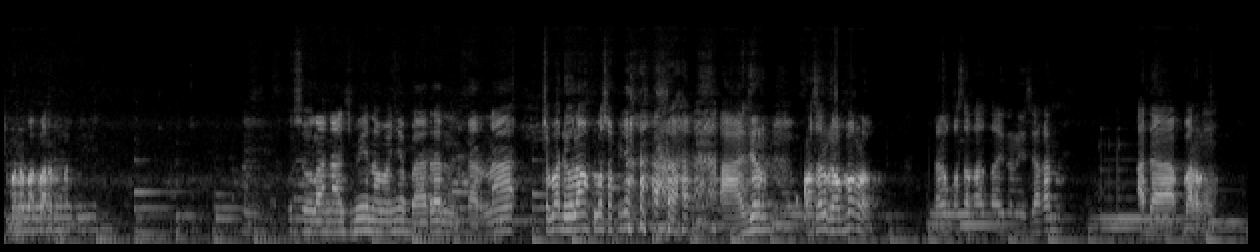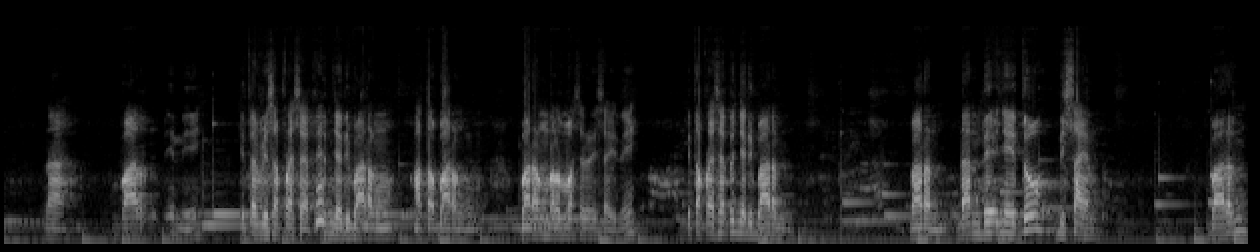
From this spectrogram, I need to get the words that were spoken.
Gimana, Pak? Bareng, Pak? usulan Azmi namanya Baran karena coba diulang filosofinya Anjir, perasaan gampang loh. Dalam kosakata Indonesia kan ada bareng. Nah, bareng ini kita bisa presetin jadi bareng atau bareng. Bareng dalam bahasa Indonesia ini kita presetin jadi bareng. Bareng. Dan D-nya itu desain. Bareng.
